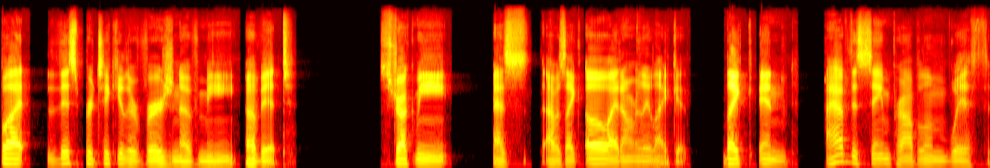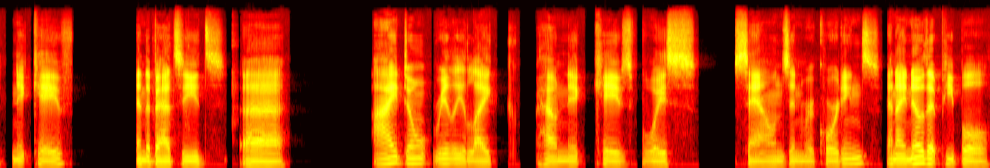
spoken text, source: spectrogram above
but this particular version of me of it struck me as I was like, oh, I don't really like it. Like, and I have the same problem with Nick Cave and the Bad Seeds. Uh, I don't really like how Nick Cave's voice sounds in recordings, and I know that people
